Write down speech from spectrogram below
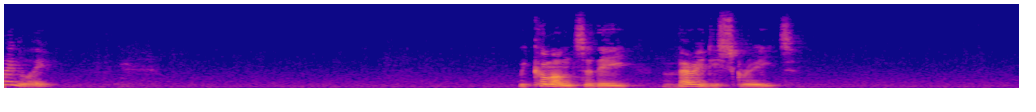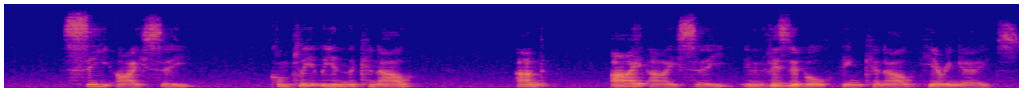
Finally, we come on to the very discreet CIC completely in the canal and IIC invisible in canal hearing aids.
